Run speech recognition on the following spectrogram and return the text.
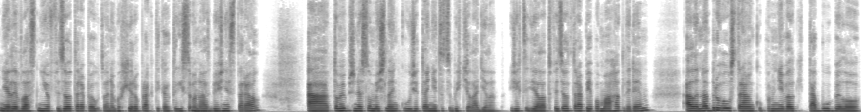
měli vlastního fyzioterapeuta nebo chiropraktika, který se o nás mhm. běžně staral. A to mi přineslo myšlenku, že to je něco, co bych chtěla dělat. Že chci dělat fyzioterapie, pomáhat lidem, ale na druhou stránku pro mě velký tabu bylo,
